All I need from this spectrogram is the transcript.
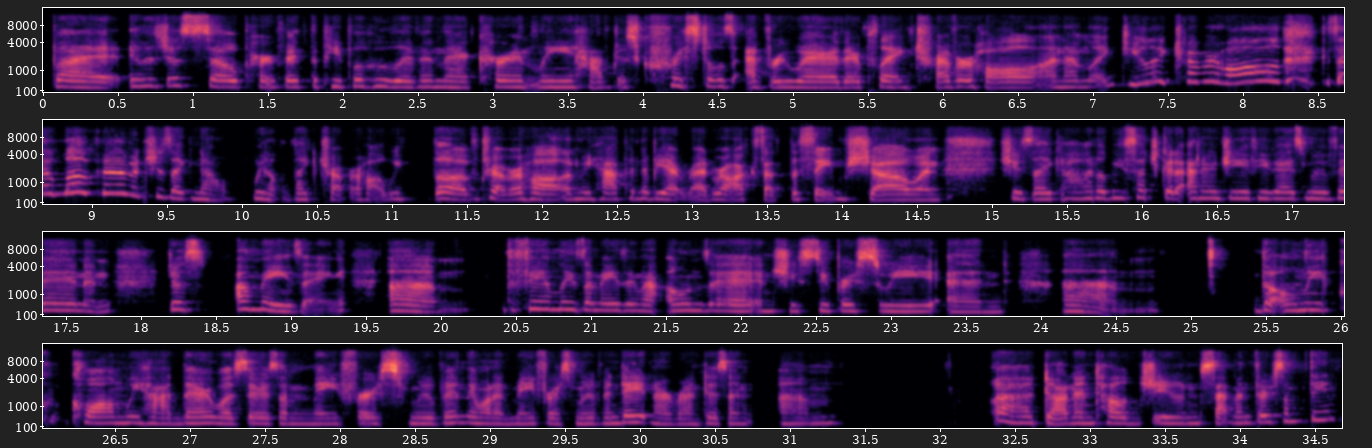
but it was just so perfect. The people who live in there currently have just crystals everywhere. They're playing Trevor Hall. And I'm like, Do you like Trevor Hall? Because I love him. And she's like, No, we don't like Trevor Hall. We love Trevor Hall. And we happen to be at Red Rocks at the same show. And she's like, Oh, it'll be such good energy if you guys move in. And just amazing. Um, the family's amazing that owns it. And she's super sweet. And um, the only qualm we had there was there's a May 1st move in. They wanted May 1st move in date, and our rent isn't um, uh, done until June 7th or something.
